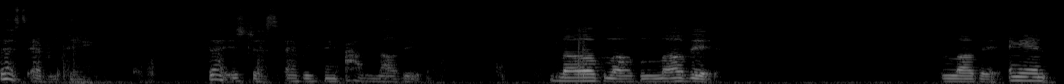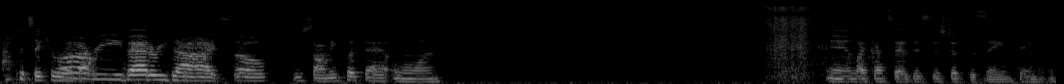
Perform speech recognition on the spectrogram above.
that's everything. That is just everything. I love it. Love, love, love it. Love it. And I'm particular Sorry, about battery died. So you saw me put that on. And like I said, this is just the same thing in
